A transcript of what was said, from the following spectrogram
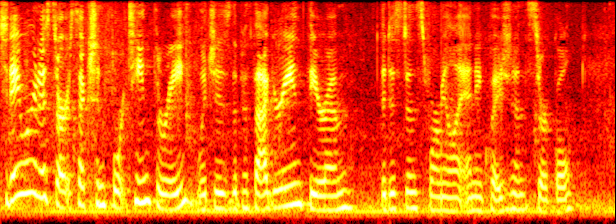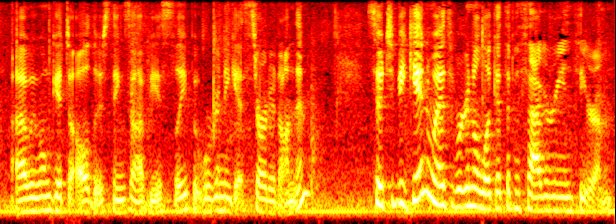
Today we're going to start section 14.3, which is the Pythagorean theorem, the distance formula, and equation of the circle. Uh, we won't get to all those things, obviously, but we're going to get started on them. So to begin with, we're going to look at the Pythagorean theorem.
